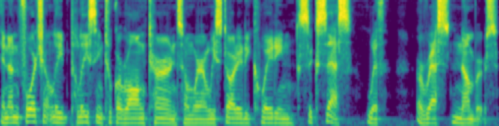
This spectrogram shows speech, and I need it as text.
And unfortunately, policing took a wrong turn somewhere and we started equating success with arrest numbers.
